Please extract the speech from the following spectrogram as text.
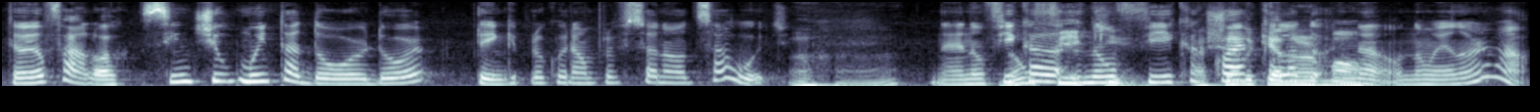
Então eu falo, ó, sentiu muita dor, dor, tem que procurar um profissional de saúde. Aham. Né? Não fica, fique não fica com achando que é aquela normal. Não, não é normal.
